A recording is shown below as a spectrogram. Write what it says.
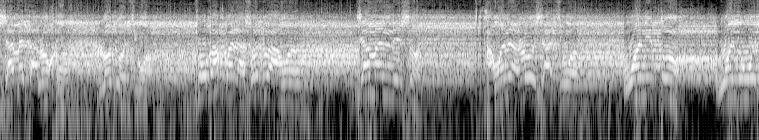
òòṣà mẹ́ta lọ́kan lọ́dọ̀ tiwọn tó bá padà sọ́dọ̀ àwọn German nation àwọn náà lóòṣà tiwọn wọ́n ní tọ́ wọ́n ní wọ́n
